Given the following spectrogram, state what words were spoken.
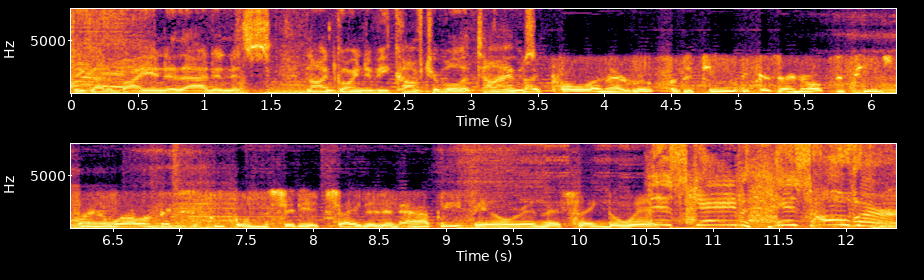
They got to buy into that, and it's not going to be comfortable at times. I pull and I root for the team because I know if the team's playing well, it makes the people in the city excited and happy. You know, we're in this thing to win. This game is over.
